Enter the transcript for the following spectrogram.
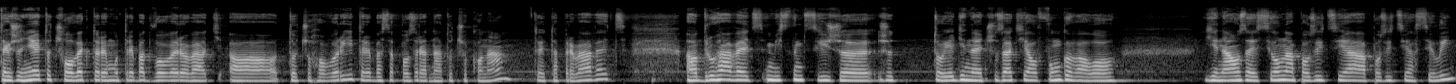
Takže nie je to človek, ktorému treba dôverovať uh, to, čo hovorí, treba sa pozerať na to, čo koná. To je tá prvá vec. A druhá vec, myslím si, že, že to jediné, čo zatiaľ fungovalo, je naozaj silná pozícia a pozícia sily.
